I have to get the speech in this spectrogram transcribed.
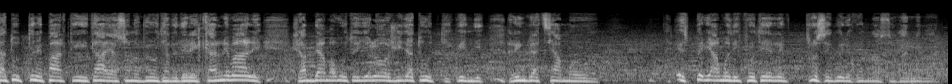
da tutte le parti d'Italia sono venuti a vedere il carnevale, abbiamo avuto gli elogi da tutti, quindi ringraziamo e speriamo di poter proseguire con il nostro carnevale.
